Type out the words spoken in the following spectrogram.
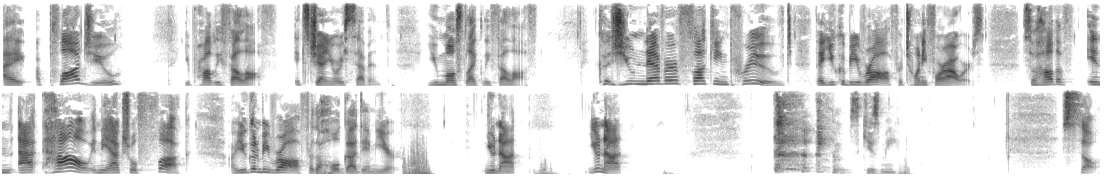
I applaud you. You probably fell off. It's January 7th. You most likely fell off because you never fucking proved that you could be raw for 24 hours. So how the in how in the actual fuck are you going to be raw for the whole goddamn year? You're not. You're not. Excuse me. So,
